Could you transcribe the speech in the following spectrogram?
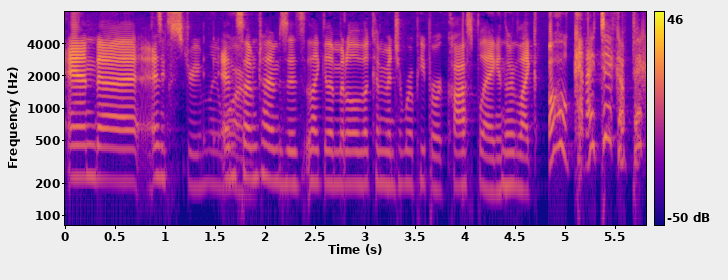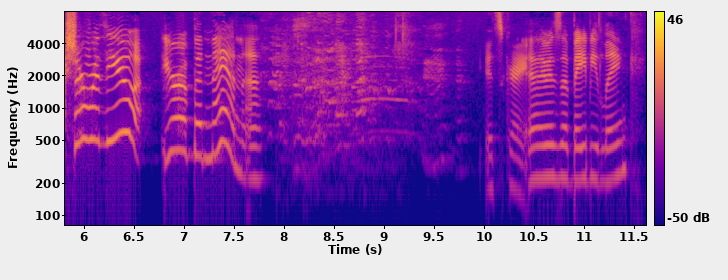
And, uh, and extremely And sometimes it's like in the middle of a convention where people are cosplaying, and they're like, Oh, can I take a picture with you? You're a banana. It's great. There was a baby Link.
